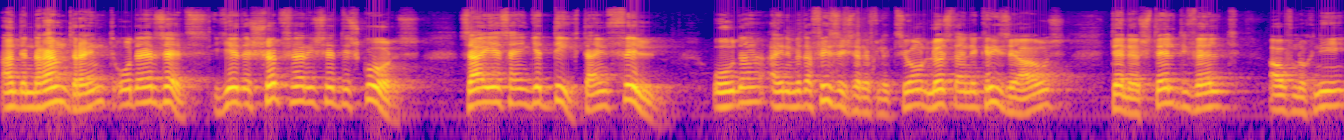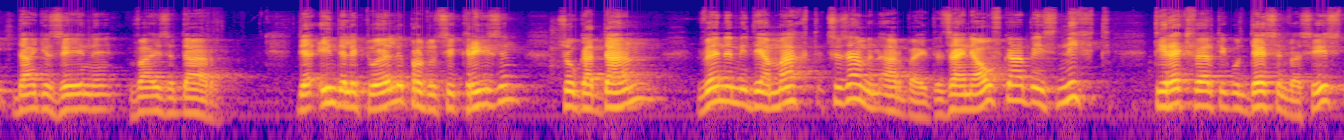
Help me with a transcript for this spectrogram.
an den Rand drängt oder ersetzt. Jeder schöpferische Diskurs, sei es ein Gedicht, ein Film oder eine metaphysische Reflexion, löst eine Krise aus, denn er stellt die Welt auf noch nie dagesehene Weise dar. Der Intellektuelle produziert Krisen sogar dann, wenn er mit der Macht zusammenarbeitet. Seine Aufgabe ist nicht die Rechtfertigung dessen, was ist.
